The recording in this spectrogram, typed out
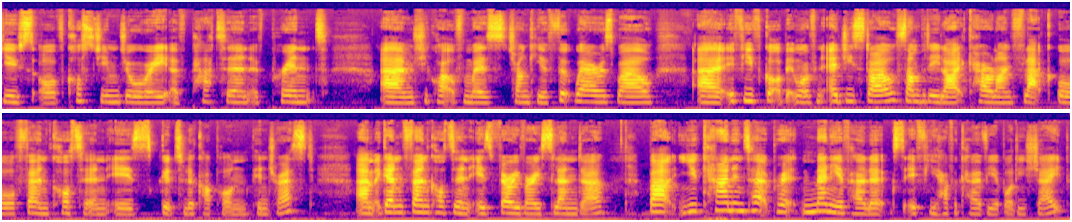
use of costume jewelry, of pattern, of print. Um, she quite often wears chunkier footwear as well. Uh, if you've got a bit more of an edgy style, somebody like Caroline Flack or Fearne Cotton is good to look up on Pinterest. Um, again, Fearne Cotton is very, very slender, but you can interpret many of her looks if you have a curvier body shape.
